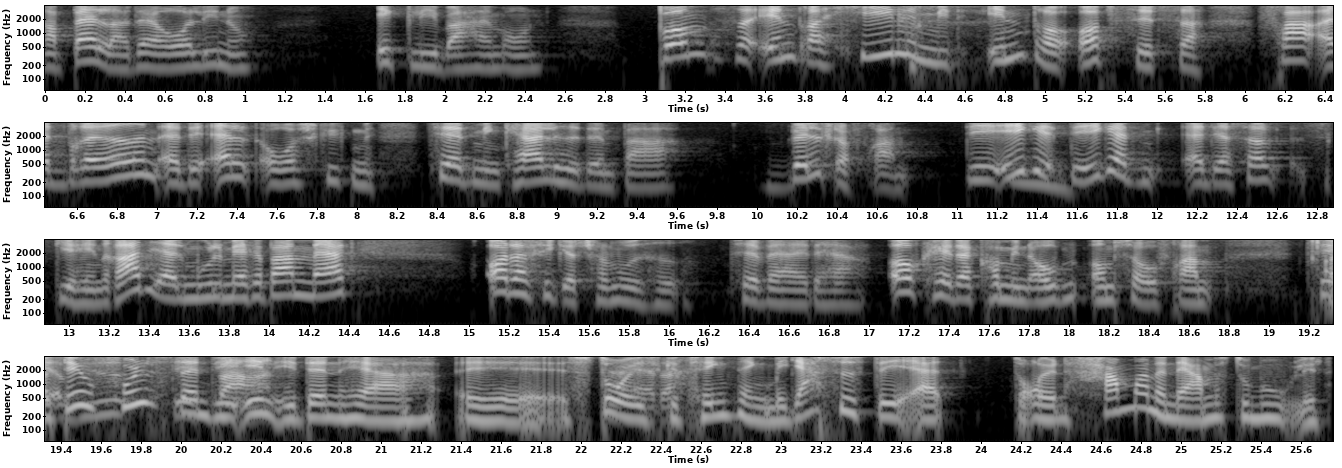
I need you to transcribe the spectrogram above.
raballer derovre lige nu, ikke lige bare her i morgen. Bum, så ændrer hele mit indre opsæt sig fra, at vreden er det alt overskyggende, til at min kærlighed den bare vælter frem. Det er ikke, mm. det er ikke at, at jeg så giver hende ret i alt muligt, men jeg kan bare mærke, og der fik jeg tålmodighed til at være i det her. Okay, der kom min om- omsorg frem. Til Og at det er jo vide, fuldstændig ind i den her øh, historiske tænkning, men jeg synes, det er drønhammerne nærmest umuligt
